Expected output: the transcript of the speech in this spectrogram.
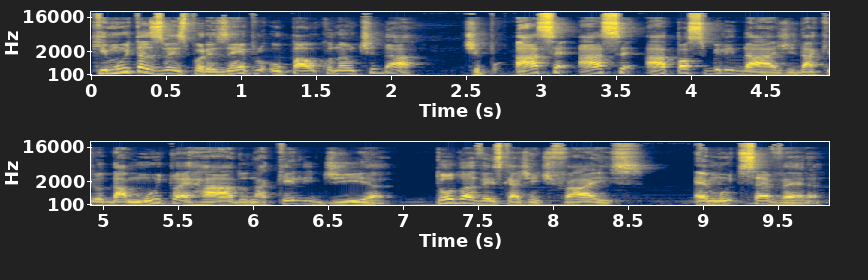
que muitas vezes, por exemplo, o palco não te dá. Tipo, a, a, a possibilidade daquilo dar muito errado naquele dia, toda vez que a gente faz, é muito severa.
